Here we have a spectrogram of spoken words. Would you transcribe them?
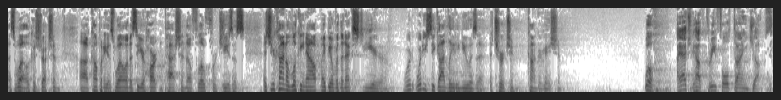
as well, a construction uh, company as well, and to see your heart and passion they'll flow for Jesus. As you're kind of looking out, maybe over the next year, where, where do you see God leading you as a, a church and congregation? Well, I actually have three full time jobs.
